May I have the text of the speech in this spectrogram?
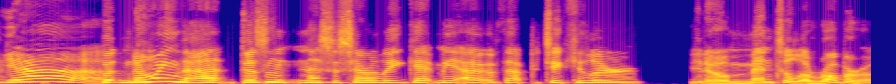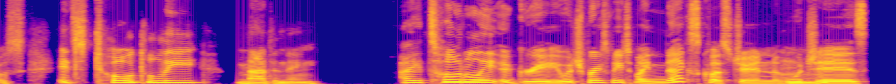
Yeah. But knowing that doesn't necessarily get me out of that particular, you know, mental Ouroboros. It's totally maddening. I totally agree, which brings me to my next question, mm-hmm. which is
